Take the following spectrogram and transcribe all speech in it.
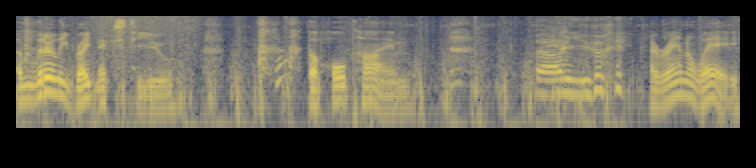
I'm literally right next to you. The whole time. Where are you? I ran away.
